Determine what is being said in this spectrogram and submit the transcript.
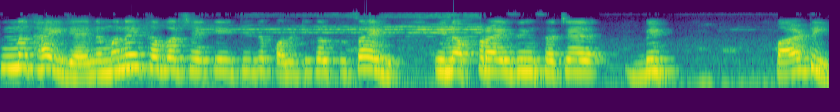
નખાઈ જાય. અને મને ખબર છે કે it is a political suicide in uprising such a big પાર્ટી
